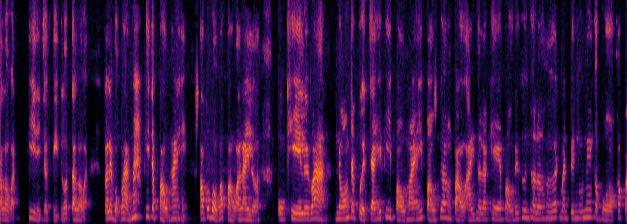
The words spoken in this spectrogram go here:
ตลอด พี่เนี่ยจะติดรถตลอด ก็เลยบอกว่าแม่พี่จะเป่าให้เขาก็บอกว่าเป่าอะไรเหรอโอเคเลยว่า น้องจะเปิดใจให้พี่เป่าไหมเป่าเครื่องเป่าไอเทอร์แคร์เป่าได้ขึ้นเทอร์เฮิร์ตมันเป็นนู้นนี่ก็บอกเข้าไป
